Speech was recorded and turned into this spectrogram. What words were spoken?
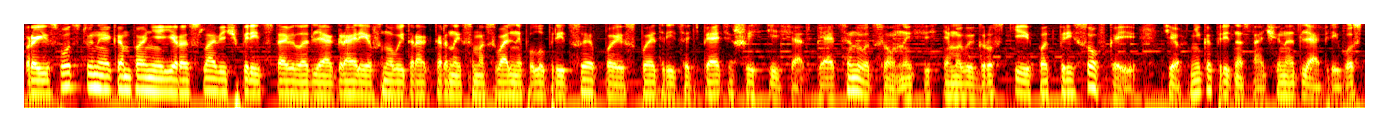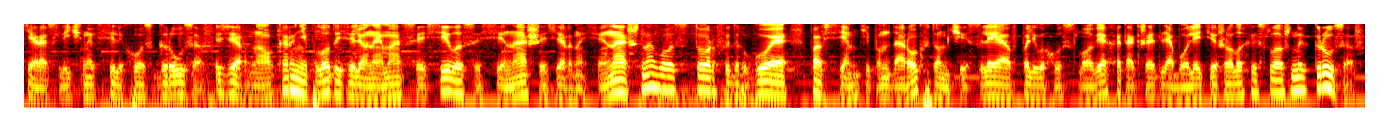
Производственная компания «Ярославич» представила для аграриев новый тракторный самосвальный полуприцеп ПСП-3565 с инновационной системой выгрузки под прессовкой. Техника предназначена для перевозки различных сельхозгрузов. Зерно, корнеплоды, зеленая масса, силос, сенаж, зерносенаж, навоз, торф и другое по всем типам дорог, в том числе в полевых условиях, а также для более тяжелых и сложных грузов.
